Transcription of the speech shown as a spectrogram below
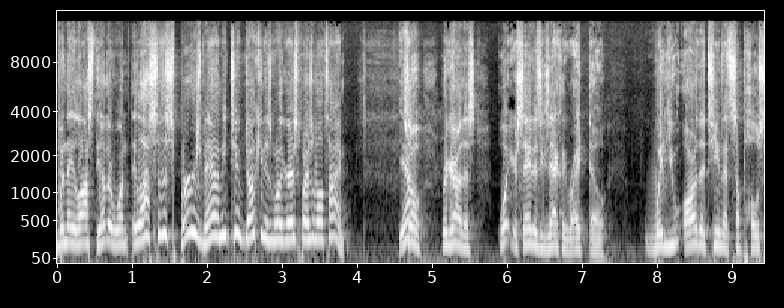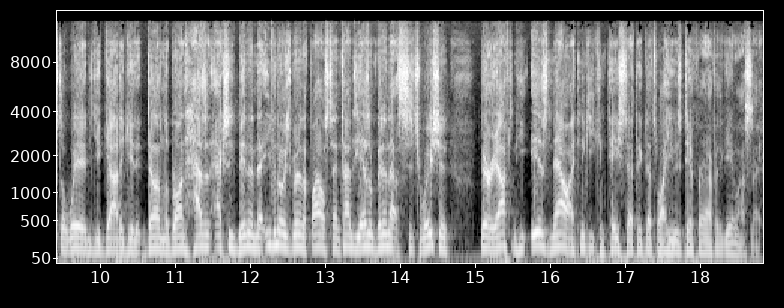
when they lost the other one, they lost to the Spurs. Man, I mean Tim Duncan is one of the greatest players of all time. So regardless, what you're saying is exactly right, though. When you are the team that's supposed to win, you got to get it done. LeBron hasn't actually been in that, even though he's been in the finals 10 times, he hasn't been in that situation very often. He is now. I think he can taste it. I think that's why he was different after the game last night.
